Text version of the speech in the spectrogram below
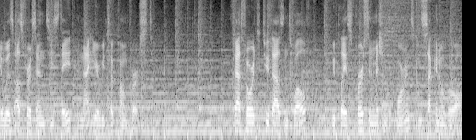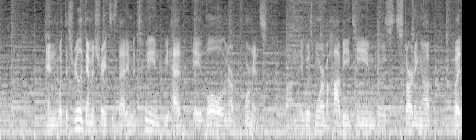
It was us versus NC State, and that year we took home first. Fast forward to 2012, we placed first in mission performance and second overall. And what this really demonstrates is that in between, we had a lull in our performance. Um, it was more of a hobby team, it was starting up, but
